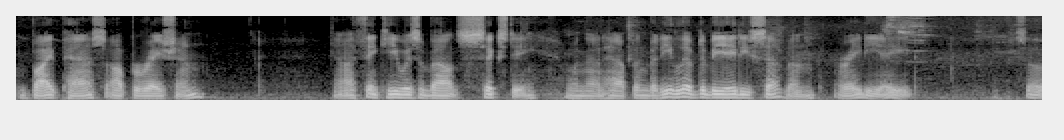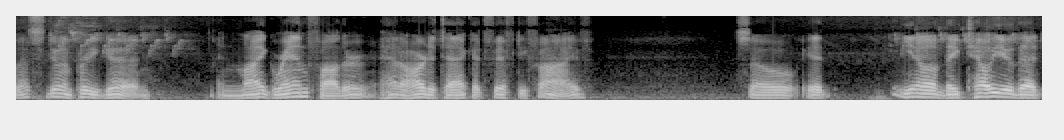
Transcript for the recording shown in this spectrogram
bypass operation. And I think he was about 60 when that happened, but he lived to be 87 or 88. So that's doing pretty good. And my grandfather had a heart attack at 55. So it, you know, they tell you that,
